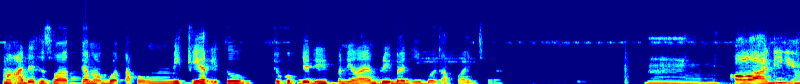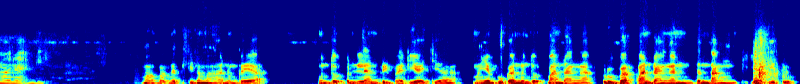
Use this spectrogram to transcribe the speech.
Memang ada sesuatu yang membuat aku mikir itu cukup jadi penilaian pribadi buat aku aja. Hmm, kalau Adi gimana Adi? Sama banget sih sama Hanum kayak untuk penilaian pribadi aja, makanya bukan untuk pandangan berubah pandangan tentang dia gitu.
